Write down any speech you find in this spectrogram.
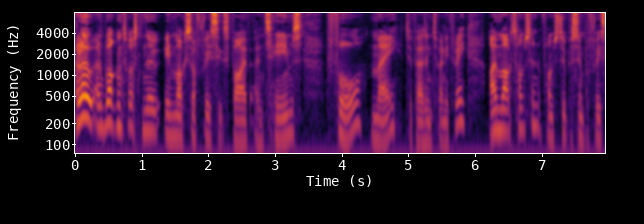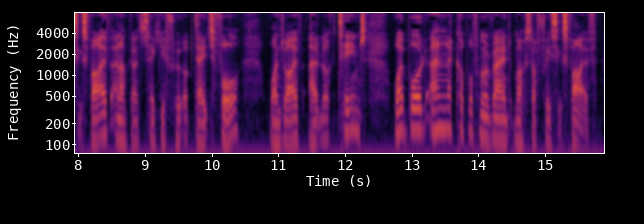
Hello and welcome to what's new in Microsoft 365 and Teams for May 2023. I'm Mark Thompson from Super Simple 365 and I'm going to take you through updates for OneDrive, Outlook, Teams, Whiteboard and a couple from around Microsoft 365.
